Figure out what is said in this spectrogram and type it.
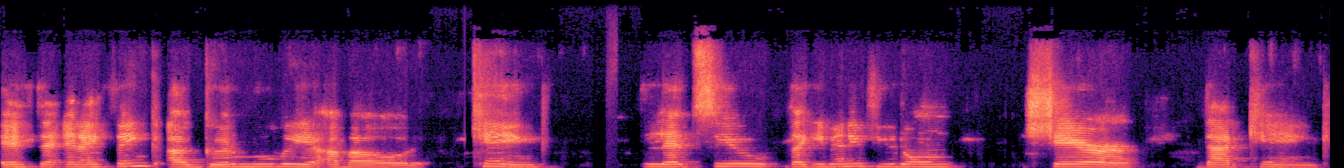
Este and I think a good movie about kink lets you like even if you don't share that kink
